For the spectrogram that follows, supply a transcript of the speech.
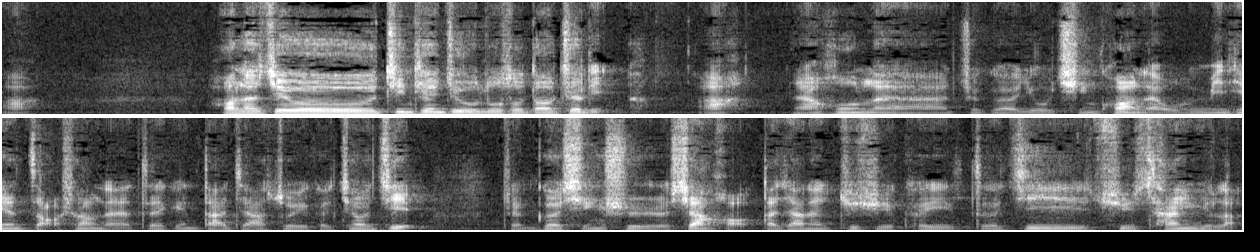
啊好了，就今天就啰嗦到这里啊。然后呢，这个有情况呢，我们明天早上呢再跟大家做一个交接。整个形势向好，大家呢继续可以择机去参与了。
